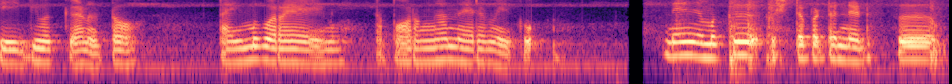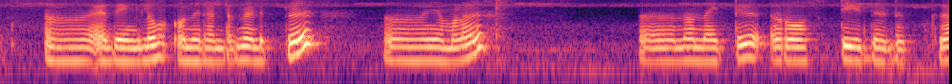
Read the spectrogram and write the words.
കേക്ക് വെക്കുകയാണ് കേട്ടോ ടൈം കുറേ ആയിന് അപ്പോൾ ഉറങ്ങാൻ നേരം വൈകും. പിന്നെ നമുക്ക് ഇഷ്ടപ്പെട്ട നട്സ് ഏതെങ്കിലും ഒന്ന് രണ്ടെണ്ണം എടുത്ത് നമ്മൾ നന്നായിട്ട് റോസ്റ്റ് ചെയ്തെടുക്കുക.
